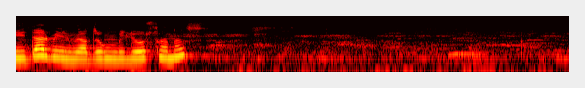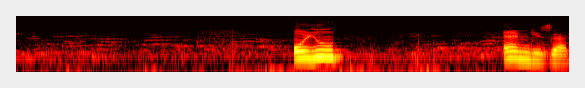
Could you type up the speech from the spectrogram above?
Lider benim adımı biliyorsanız. Oyun en güzel.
